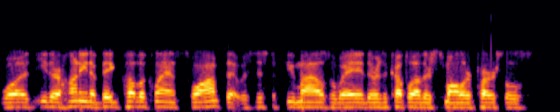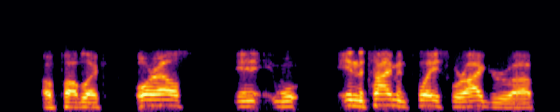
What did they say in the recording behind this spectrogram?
was either hunting a big public land swamp that was just a few miles away. There was a couple other smaller parcels of public, or else in in the time and place where I grew up,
